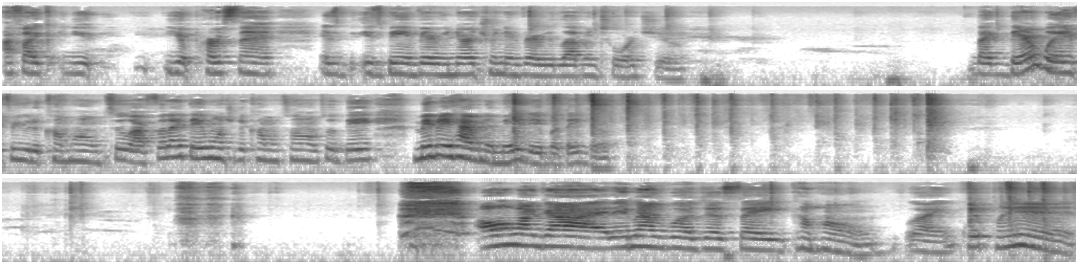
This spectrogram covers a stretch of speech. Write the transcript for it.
I feel like you your person is is being very nurturing and very loving towards you. Like they're waiting for you to come home too. I feel like they want you to come home too. They maybe they haven't admitted it, but they do. oh my God, they might as well just say, come home. Like, quit playing.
